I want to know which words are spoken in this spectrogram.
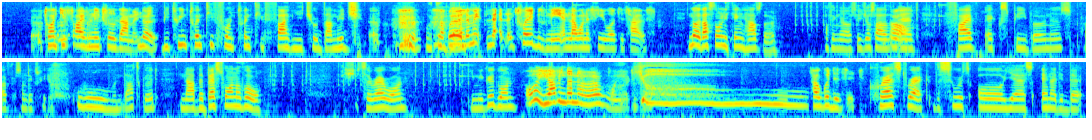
25 neutral damage. No, between 24 and 25 neutral damage. Wait, wait, let me let, let- trade with me, and I want to see what it has. No, that's the only thing it has though. Nothing else. It just has Oh. and 5 XP bonus, 5% XP. Ooh, and that's good. Now the best one of all. It's a rare one. Give me a good one. Oh, you haven't done a rare one yet. Yo! How good is it? Crest wreck. The sewers. Oh yes, and I did that.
